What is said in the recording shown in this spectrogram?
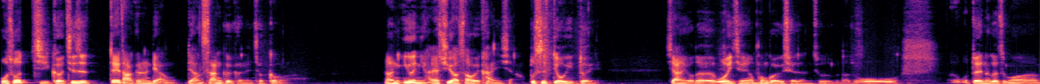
我说几个，其实 data 可能两两三个可能就够了。然后你因为你还需要稍微看一下，不是丢一堆。像有的我以前有碰过一个学生，就是他说哦。我对那个什么，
